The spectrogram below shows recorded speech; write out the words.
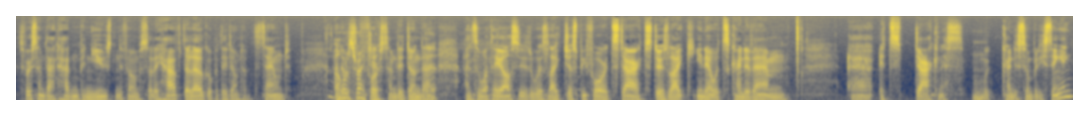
It's the first time that hadn't been used in the film. So they have the logo, but they don't have the sound. And Oh, was that's right, The first time they'd done that. Yeah. And so what they also did was like just before it starts, there's like you know it's kind of um, uh, it's darkness Mm. with kind of somebody singing.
